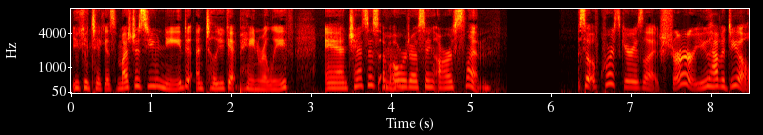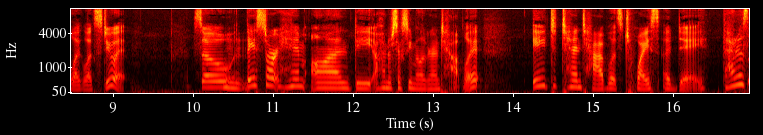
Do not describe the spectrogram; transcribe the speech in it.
You can take as much as you need until you get pain relief, and chances of hmm. overdosing are slim. So of course Gary's like, "Sure, you have a deal. Like, let's do it." So they start him on the 160 milligram tablet, eight to ten tablets twice a day. That is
